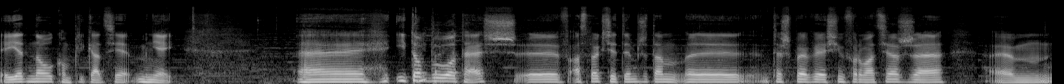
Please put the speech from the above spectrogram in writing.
jedną komplikację mniej. E, I to No i było też y, w aspekcie tym, że tam y, też pojawiła się informacja, że em,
